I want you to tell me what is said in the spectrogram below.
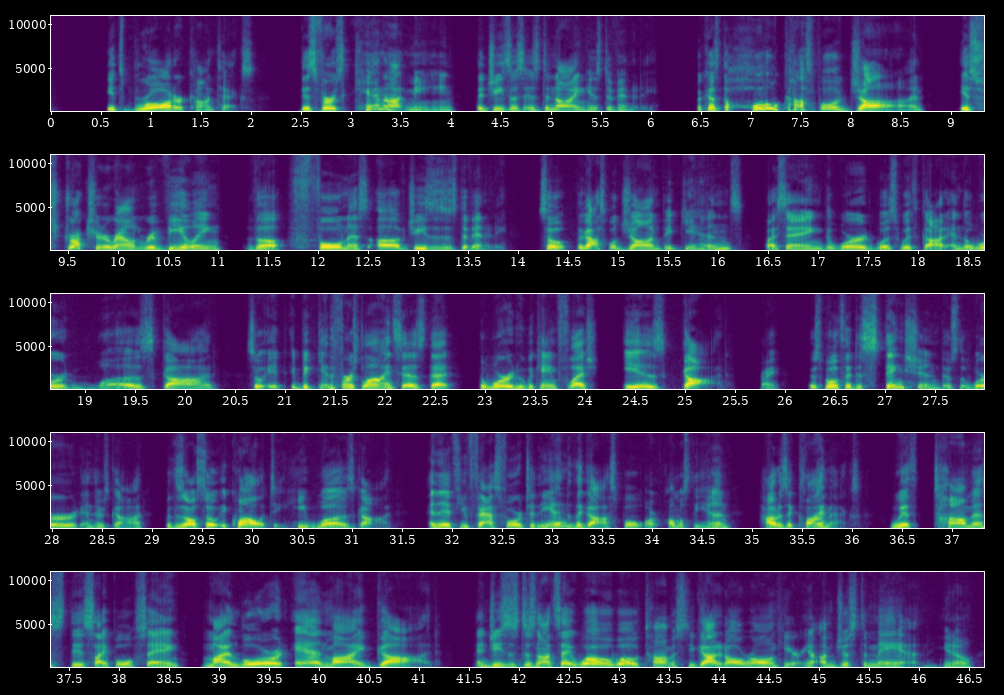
its broader context, this verse cannot mean that Jesus is denying his divinity because the whole Gospel of John is structured around revealing the fullness of Jesus' divinity. So the Gospel John begins by saying the Word was with God and the Word was God. So it, it begin, the first line says that the Word who became flesh is God, right? There's both a distinction, there's the Word and there's God, but there's also equality. He was God. And if you fast forward to the end of the gospel, or almost the end, how does it climax? With Thomas, the disciple, saying, My Lord and my God. And Jesus does not say, Whoa, whoa, Thomas, you got it all wrong here. You know, I'm just a man, you know.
